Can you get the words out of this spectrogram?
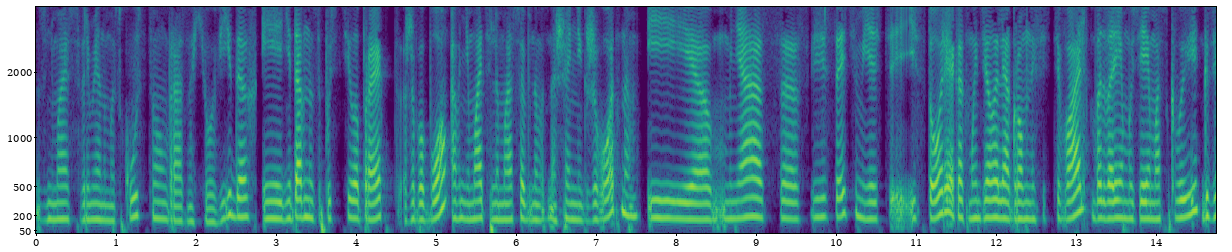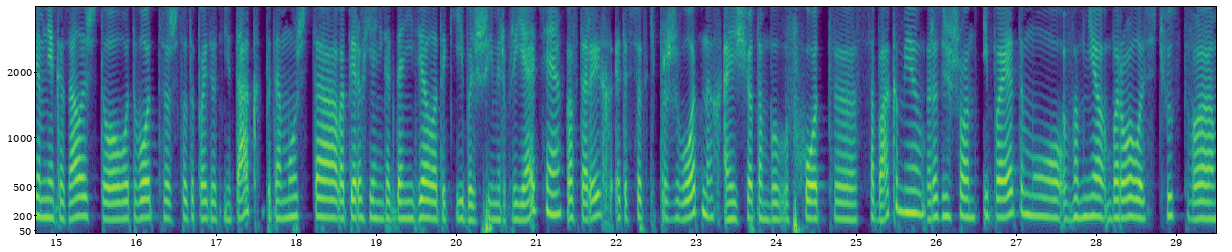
Занимаюсь современным искусством в разных его видах. И недавно запустила проект «Жабобо» о внимательном и особенном отношении к животным. И у меня в связи с этим есть история, как мы делали огромный фестиваль во дворе музея Москвы, где мне казалось, что вот-вот что-то пойдет не так, потому что, во-первых, я никогда не делала такие большие мероприятия. Во-вторых, это все-таки про животных, а еще там был вход э, с собаками разрешен. И поэтому во мне боролось чувство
